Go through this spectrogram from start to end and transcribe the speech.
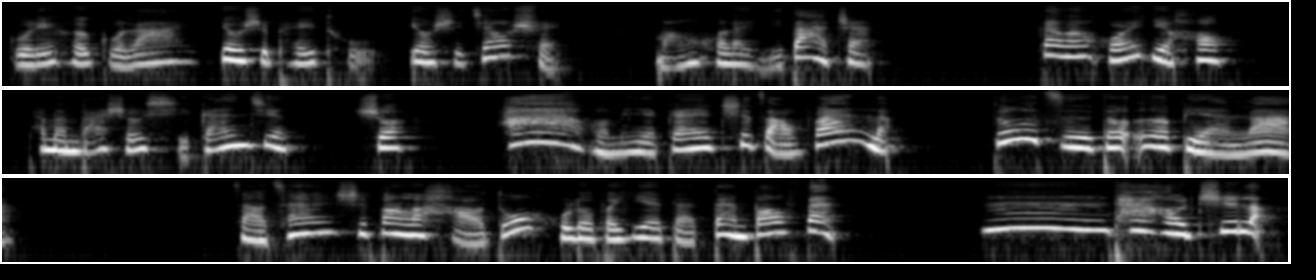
古丽和古拉又是培土又是浇水，忙活了一大阵。干完活以后，他们把手洗干净，说。啊，我们也该吃早饭了，肚子都饿扁了。早餐是放了好多胡萝卜叶的蛋包饭，嗯，太好吃了。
